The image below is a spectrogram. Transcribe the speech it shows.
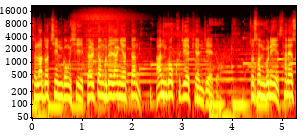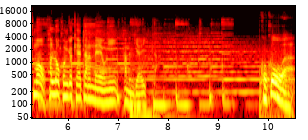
전라도 침공시 별동 부대장이었던 안고쿠지의 편지에도 조선군이 산에 숨어 활로 공격했다는 내용이 담겨 있다. 国王は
